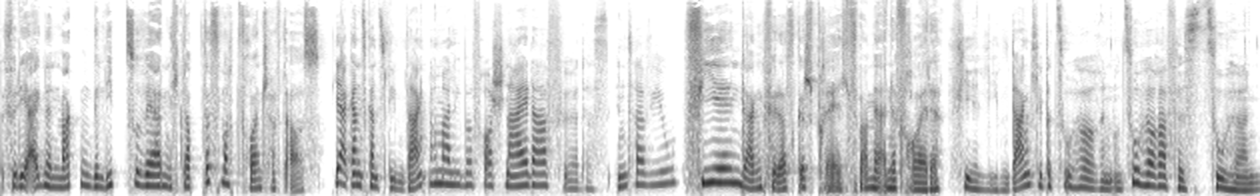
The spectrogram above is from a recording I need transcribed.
für die eigenen Macken geliebt zu werden, ich glaube, das macht Freundschaft aus. Ja, ganz, ganz lieben Dank nochmal, liebe Frau Schneider, für das Interview. Vielen Dank für das Gespräch. Es war mir eine Freude. Vielen lieben Dank, liebe Zuhörerinnen und Zuhörer, fürs Zuhören.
